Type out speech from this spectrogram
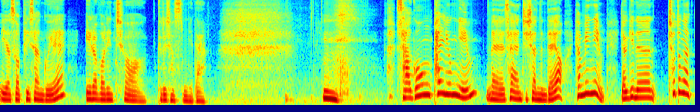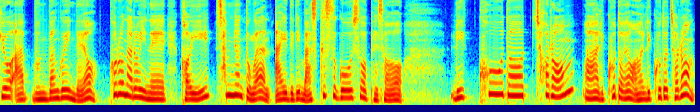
이어서 비상구의 잃어버린 추억 들으셨습니다. 음, 4086님, 네, 사연 주셨는데요. 현미님, 여기는 초등학교 앞 문방구인데요. 코로나로 인해 거의 3년 동안 아이들이 마스크 쓰고 수업해서 리, 리코더처럼, 아, 리코더요. 아, 리코더처럼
